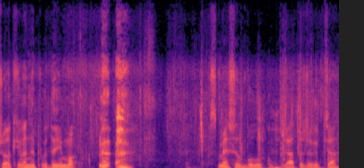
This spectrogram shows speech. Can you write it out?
Джокера не продаємо. Смисл було купляти жеребця.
